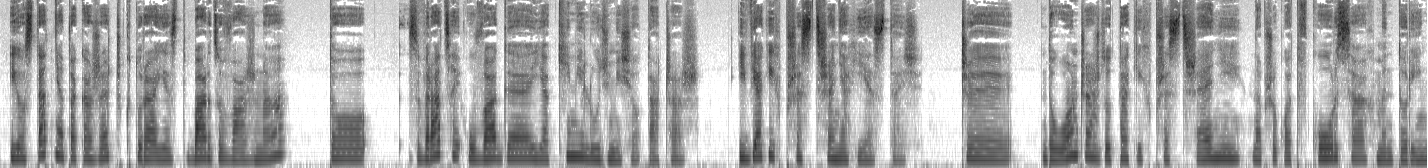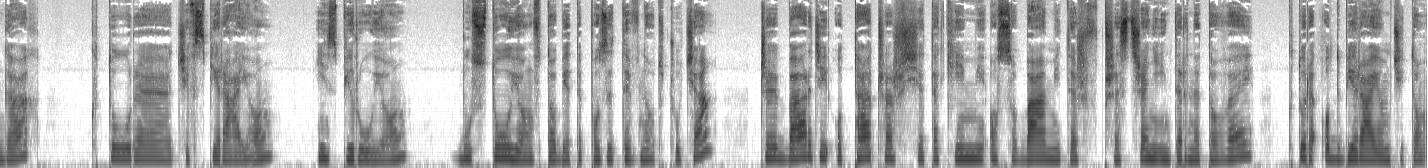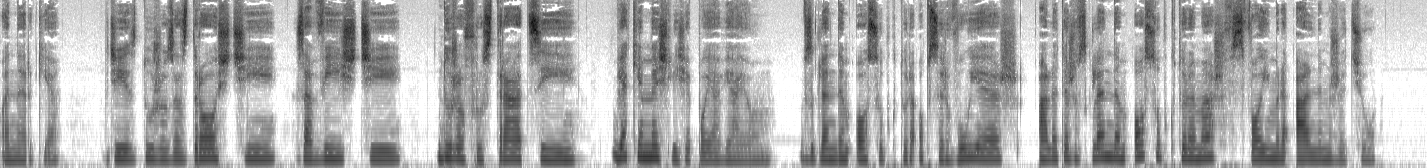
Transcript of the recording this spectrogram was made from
I ostatnia taka rzecz, która jest bardzo ważna, to zwracaj uwagę, jakimi ludźmi się otaczasz i w jakich przestrzeniach jesteś. Czy dołączasz do takich przestrzeni, na przykład w kursach, mentoringach, które cię wspierają, inspirują, boostują w tobie te pozytywne odczucia? Czy bardziej otaczasz się takimi osobami też w przestrzeni internetowej, które odbierają ci tą energię, gdzie jest dużo zazdrości, zawiści, dużo frustracji? Jakie myśli się pojawiają? względem osób, które obserwujesz, ale też względem osób, które masz w swoim realnym życiu.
